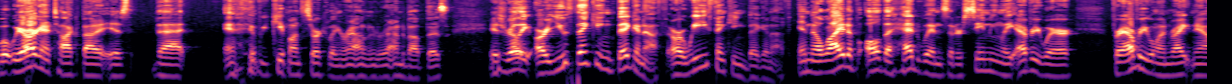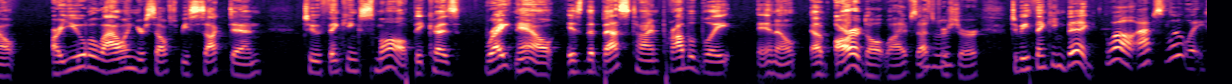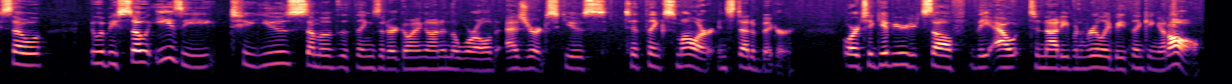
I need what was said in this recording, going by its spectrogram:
What we are going to talk about is that, and we keep on circling around and around about this, is really are you thinking big enough? Are we thinking big enough? In the light of all the headwinds that are seemingly everywhere for everyone right now, are you allowing yourself to be sucked in to thinking small? Because right now is the best time, probably, you know, of our adult lives, that's for mm-hmm. sure, to be thinking big. Well, absolutely. So it would be so easy to use some of the things that are going on in the world as your excuse to think smaller instead of bigger, or to give yourself the out to not even really be thinking at all.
